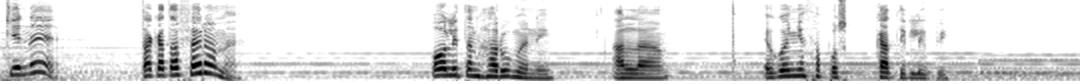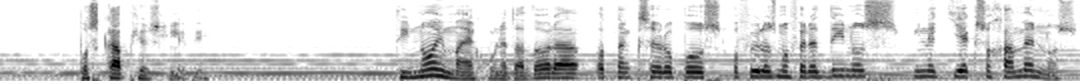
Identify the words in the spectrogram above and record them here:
Και ναι, τα καταφέραμε. Όλοι ήταν χαρούμενοι, αλλά εγώ νιώθα πως κάτι λείπει. Πως κάποιος λείπει. Τι νόημα έχουν τα δώρα όταν ξέρω πως ο φίλος μου ο Φερεντίνος είναι εκεί έξω χαμένος,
